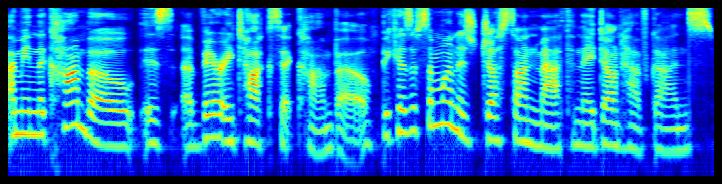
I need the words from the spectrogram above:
I mean the combo is a very toxic combo because if someone is just on meth and they don't have guns,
